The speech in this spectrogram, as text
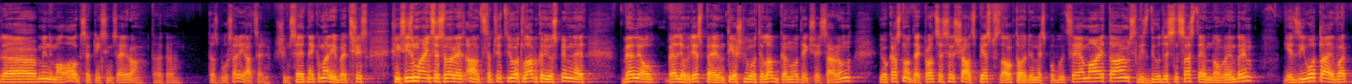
ir uh, minimāla alga 700 eiro. Tas būs arī jāceļ šim sētniekam arī. Bet šis, šīs izmaiņas es varēšu, ah, tas ļoti labi, ka jūs pieminējat. Vēl jau, vēl jau ir iespēja, un tieši ļoti labi, ka notiek šī saruna. Jo kas notiek? Process ir šāds. 15. oktobrī mēs publicējām mājatājumus līdz 26. novembrim. Iedzīvotāji ja var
